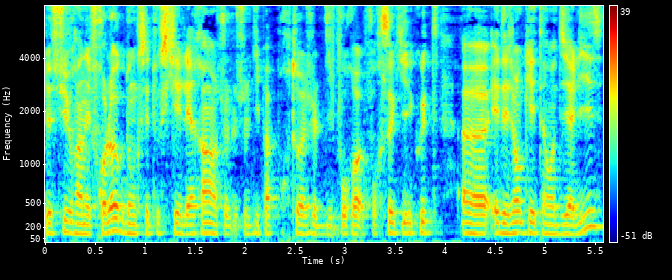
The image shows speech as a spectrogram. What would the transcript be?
de suivre un néphrologue, donc c'est tout ce qui est les reins, je, je le dis pas pour toi, je le dis pour, euh, pour ceux qui écoutent, euh, et des gens qui étaient en dialyse.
